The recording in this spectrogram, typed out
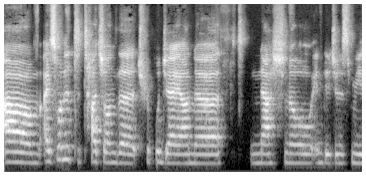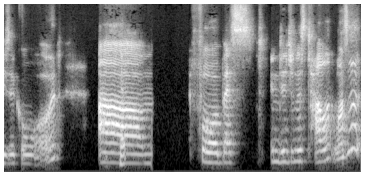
Um, I just wanted to touch on the Triple J Unearthed National Indigenous Music Award um, for Best Indigenous Talent, was it?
